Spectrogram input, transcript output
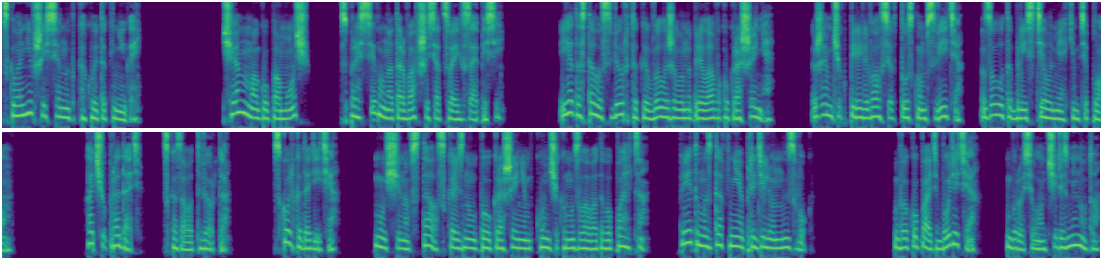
склонившийся над какой-то книгой. «Чем могу помочь?» — Спросил он, оторвавшись от своих записей. Я достала сверток и выложила на прилавок украшения. Жемчуг переливался в тусклом свете, золото блестело мягким теплом. «Хочу продать», — сказала твердо. «Сколько дадите?» Мужчина встал, скользнул по украшениям кончиком узловатого пальца, при этом издав неопределенный звук. «Выкупать будете?» — бросил он через минуту.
